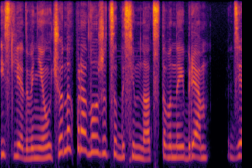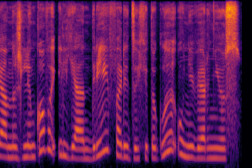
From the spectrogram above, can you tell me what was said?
Исследование ученых продолжится до 17 ноября. Диана Желенкова, Илья Андреев, Фарид Захитуглы, Univer News.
